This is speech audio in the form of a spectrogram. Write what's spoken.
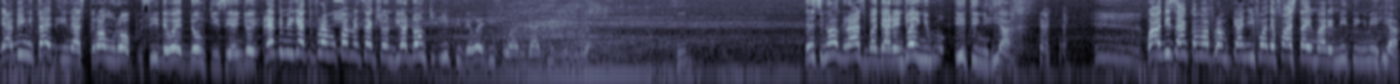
They are being tied in a strong rope. See the way donkeys enjoy. Let me get from comment section. Your donkey eat the way this one they are eating here. See? There is no grass, but they are enjoying eating here. wow, this come from Kenya for the first time are meeting me here.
